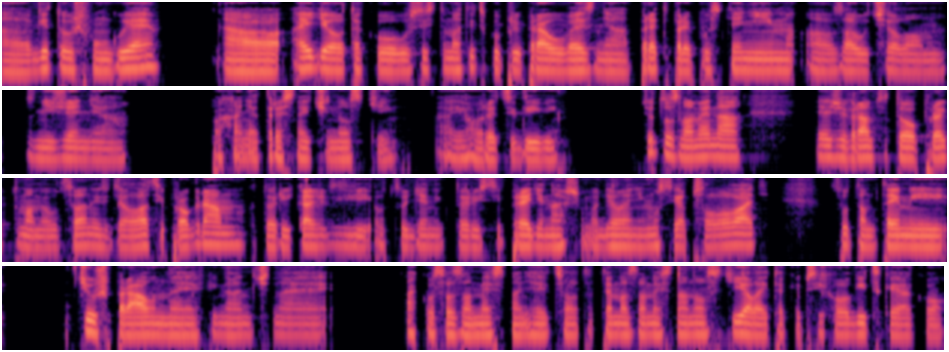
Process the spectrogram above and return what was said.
uh, kde to už funguje. A ide o takú systematickú prípravu väzňa pred prepustením za účelom zníženia páchania trestnej činnosti a jeho recidívy. Čo to znamená? Je, že v rámci toho projektu máme ucelený vzdelávací program, ktorý každý odsudený, ktorý si prejde našim oddelením, musí absolvovať. Sú tam témy či už právne, finančné, ako sa zamestnať, aj celá tá téma zamestnanosti, ale aj také psychologické ako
